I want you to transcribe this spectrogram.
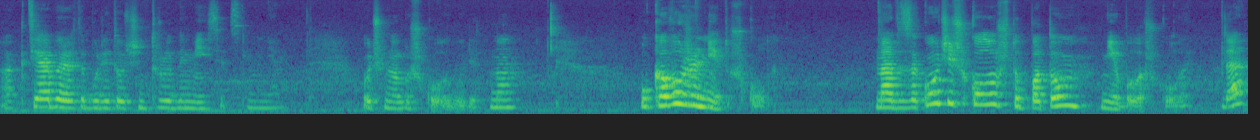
октябрь это будет очень трудный месяц для меня. Очень много школы будет, но у кого же нету школы? Надо закончить школу, чтобы потом не было школы, да?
